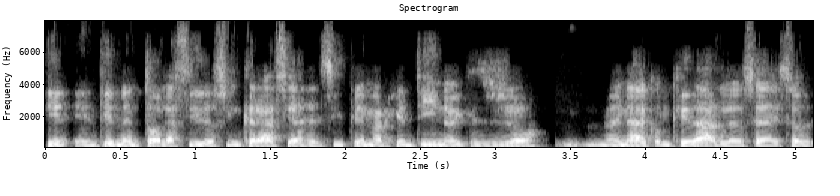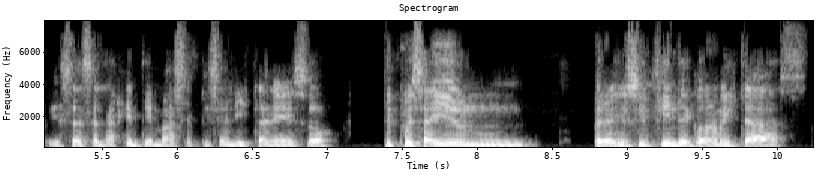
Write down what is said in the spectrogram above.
entienden todas las idiosincrasias del sistema argentino y qué sé yo, no hay nada con qué darle, o sea, eso, esa es la gente más especialista en eso. Después hay un, pero hay un sinfín de economistas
